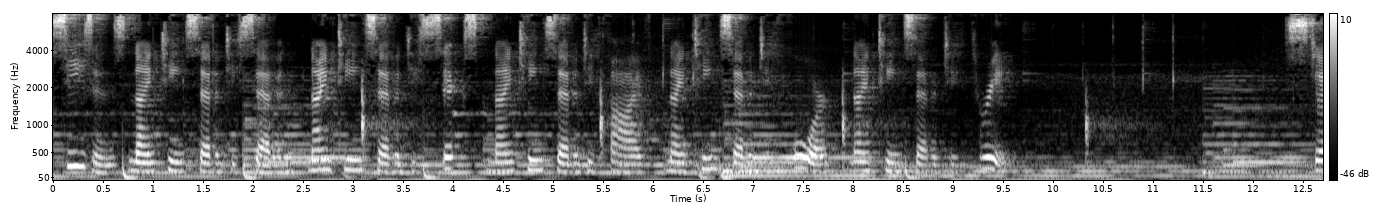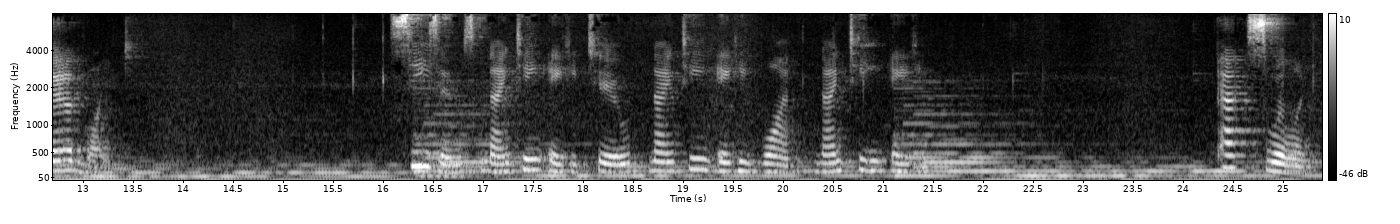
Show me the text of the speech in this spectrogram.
Seasons 1977, 1976, 1975, 1974, 1973. Stan White. Seasons 1982, 1981, 1980. Pat Swilling.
